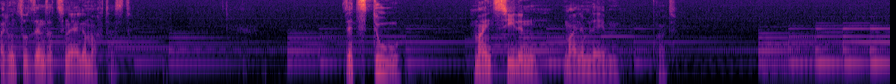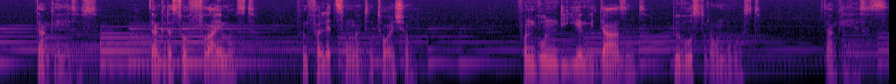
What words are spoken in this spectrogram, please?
weil du uns so sensationell gemacht hast. Setz du mein Ziel in meinem Leben, Gott. Danke, Jesus. Danke, dass du auch frei machst von Verletzungen und Enttäuschung, von Wunden, die irgendwie da sind, bewusst oder unbewusst. Danke, Jesus.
